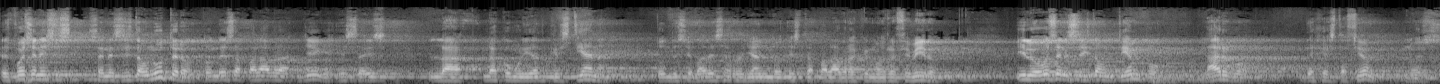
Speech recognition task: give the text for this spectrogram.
Después se, necesita un útero donde esa palabra llegue. Esa es la, comunidad cristiana donde se va desarrollando esta palabra que hemos recibido. Y luego se necesita un tiempo largo de gestación, no, es,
